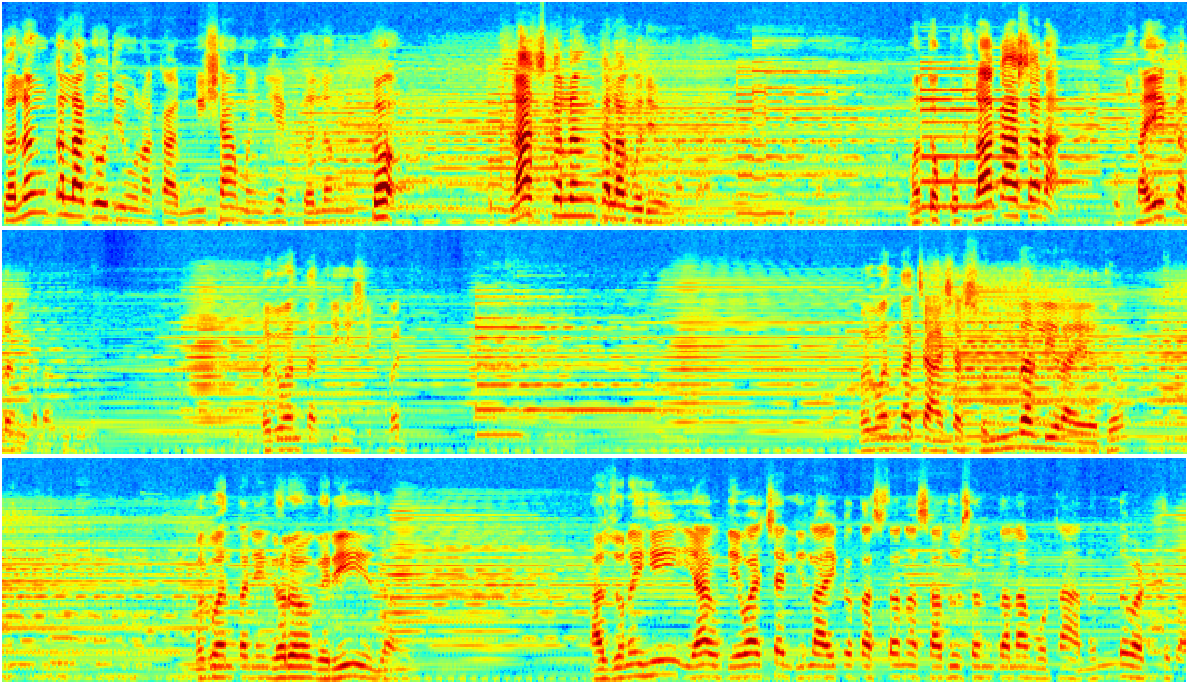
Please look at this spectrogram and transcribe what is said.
कलंक लागू देऊ नका. मिशा म्हणजे कलंक. कुठलाच कलंक लागू देऊ नका. मग तो कुठला का असा ना कुठलाही कलंक लागू देऊ भगवंताची ही शिकवण. भगवंताच्या अशा सुंदर लीला येतो. भगवंताने घरोघरी जा अजूनही या देवाच्या लीला ऐकत असताना साधू संताला मोठा आनंद वाटतो. बा.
